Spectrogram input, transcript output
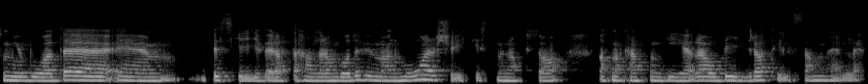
som ju både eh, beskriver att det handlar om både hur man mår psykiskt men också att man kan fungera och bidra till samhället.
